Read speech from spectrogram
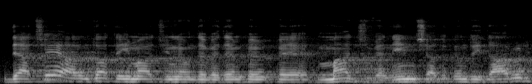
De aceea, în toate imaginile unde vedem pe, pe magi venind și aducându-i daruri,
